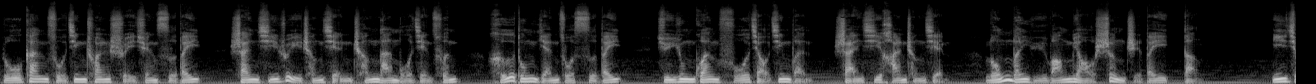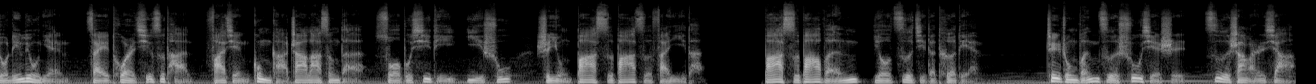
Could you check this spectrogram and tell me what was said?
如甘肃泾川水泉寺碑、山西芮城县城南磨剑村、河东岩作寺碑、居庸关佛教经文、陕西韩城县龙门禹王庙圣旨碑等。一九零六年，在土耳其斯坦发现贡嘎扎拉僧的《索布西迪》一书是用八思巴字翻译的。八思巴文有自己的特点，这种文字书写时，自上而下，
